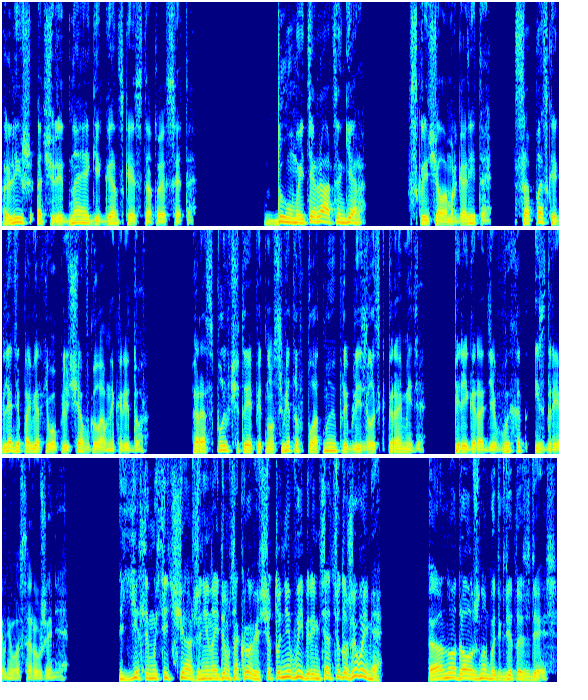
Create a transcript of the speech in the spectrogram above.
Лишь очередная гигантская статуя Сета. «Думайте, Ратцингер!» — вскричала Маргарита, с опаской глядя поверх его плеча в главный коридор. Расплывчатое пятно света вплотную приблизилось к пирамиде, перегородив выход из древнего сооружения. «Если мы сейчас же не найдем сокровища, то не выберемся отсюда живыми!» «Оно должно быть где-то здесь»,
